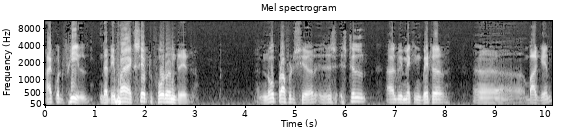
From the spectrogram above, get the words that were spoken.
I could feel that if I accept 400, no profit share, is still I will be making better uh, bargain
